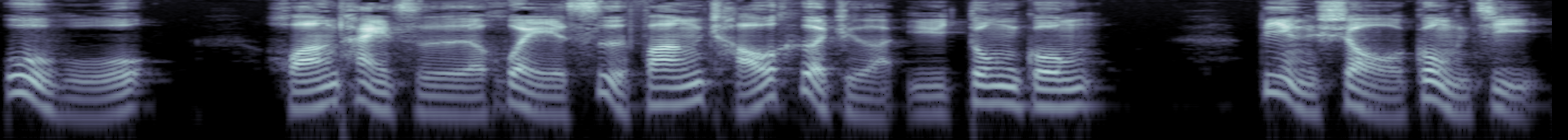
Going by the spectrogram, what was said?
戊午，皇太子会四方朝贺者于东宫，并受共祭。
